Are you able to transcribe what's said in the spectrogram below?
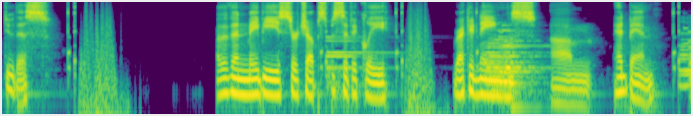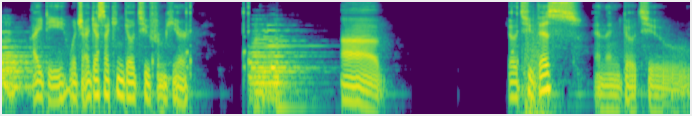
do this. Other than maybe search up specifically Reckoning's um, headband ID, which I guess I can go to from here. Uh, go to this, and then go to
